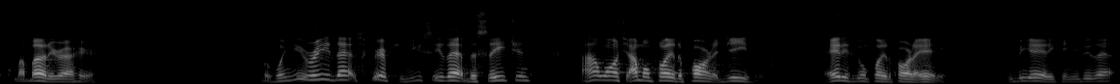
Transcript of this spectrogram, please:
That's my buddy right here. But when you read that scripture and you see that beseeching, I want you, I'm going to play the part of Jesus. Eddie's going to play the part of Eddie. You be Eddie, can you do that?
